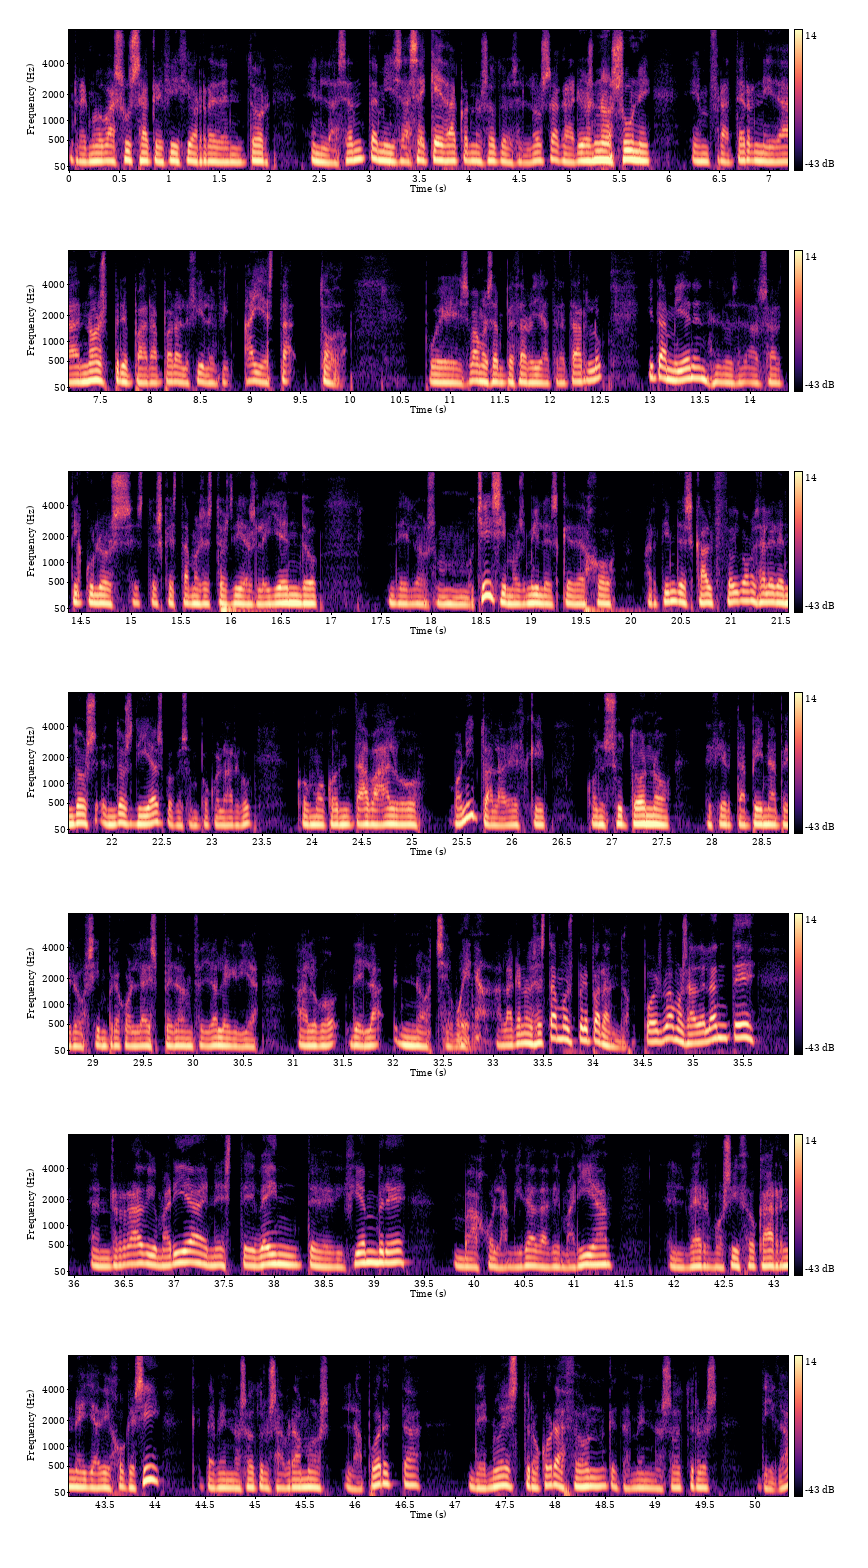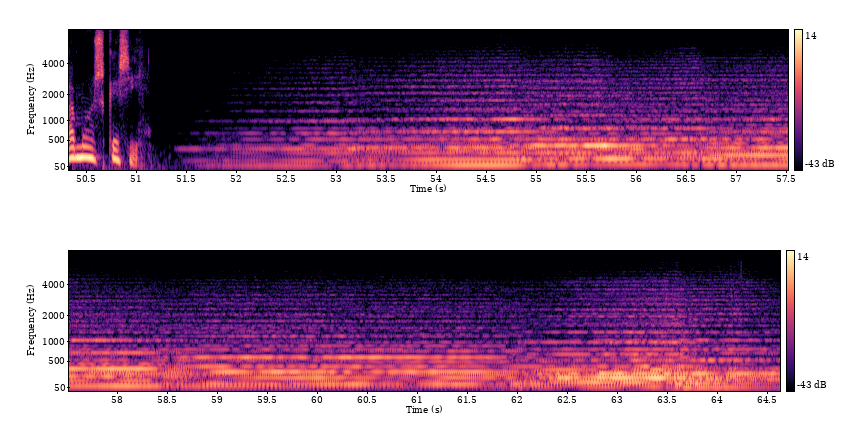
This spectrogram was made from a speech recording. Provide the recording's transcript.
renueva su sacrificio redentor en la Santa Misa, se queda con nosotros en los sagrarios, nos une en fraternidad, nos prepara para el cielo, en fin, ahí está todo. Pues vamos a empezar hoy a tratarlo y también en los, artículos estos que estamos estos días leyendo de los muchísimos miles que dejó Martín Descalzo y vamos a leer en dos en dos días porque es un poco largo como contaba algo bonito a la vez que con su tono de cierta pena, pero siempre con la esperanza y alegría, algo de la Nochebuena, a la que nos estamos preparando. Pues vamos adelante en Radio María en este 20 de diciembre, bajo la mirada de María. El Verbo se hizo carne, ya dijo que sí, que también nosotros abramos la puerta de nuestro corazón, que también nosotros digamos que sí.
